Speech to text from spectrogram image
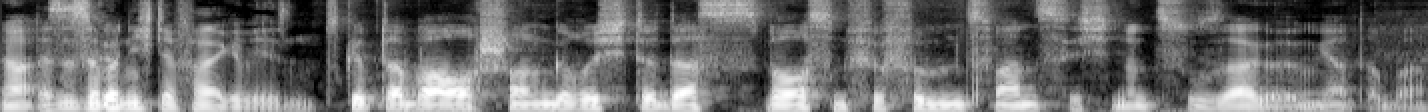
ja. Das ist aber gibt, nicht der Fall gewesen. Es gibt aber auch schon Gerüchte, dass Lawson für 25 eine Zusage irgendwie hat, aber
